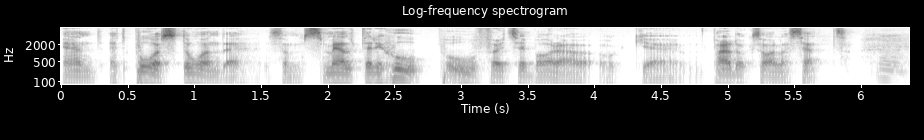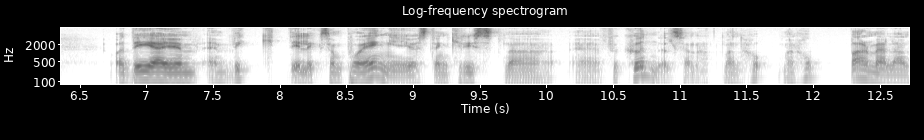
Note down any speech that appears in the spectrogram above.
en, ett påstående som smälter ihop på oförutsägbara och eh, paradoxala sätt. Och det är ju en, en viktig liksom, poäng i just den kristna eh, förkunnelsen. Att man, hop, man hoppar mellan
